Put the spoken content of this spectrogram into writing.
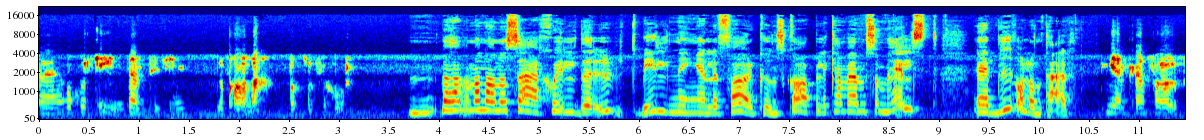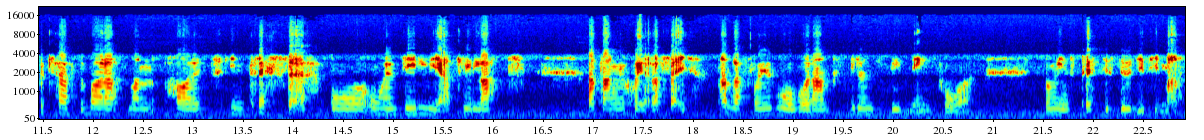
eh, och skicka in den till sin lokala brottsofferjour. Mm. Behöver man ha någon särskild utbildning eller förkunskap eller kan vem som helst bli volontär? Egentligen så, så krävs det bara att man har ett intresse och, och en vilja till att, att engagera sig. Alla får ju gå vår grundutbildning på, på minst 30 studietimmar.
